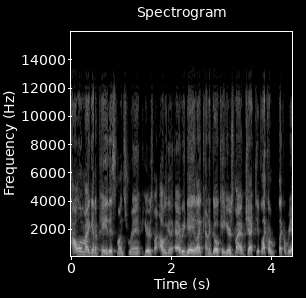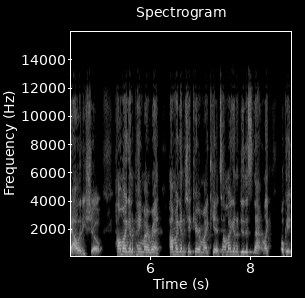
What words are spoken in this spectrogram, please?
how am i going to pay this month's rent? Here's my i was going to every day like kind of go okay here's my objective like a like a reality show. How am i going to pay my rent? How am i going to take care of my kids? How am i going to do this and that? Like okay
